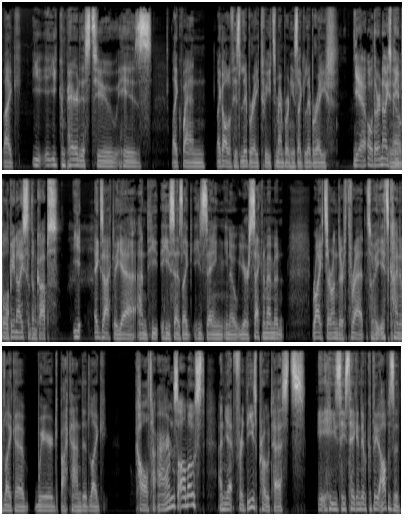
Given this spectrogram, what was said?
like you, you compare this to his like when like all of his liberate tweets remember when he's like liberate yeah. Oh, they're nice You know, people. Uh, Be nice to them, cops. Exactly. Yeah, and he he says like he's saying you know your Second Amendment rights are under threat. So he- it's kind of like a weird backhanded like call to arms almost. And yet for these protests, he's he's taken the complete opposite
